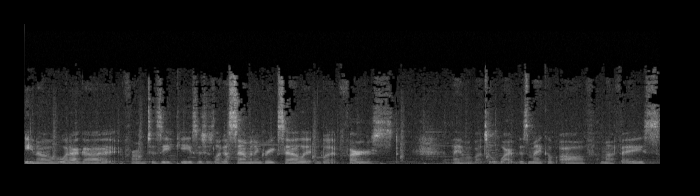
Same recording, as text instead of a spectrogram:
you know what i got from Taziki's. It's just like a salmon and greek salad but first i am about to wipe this makeup off my face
